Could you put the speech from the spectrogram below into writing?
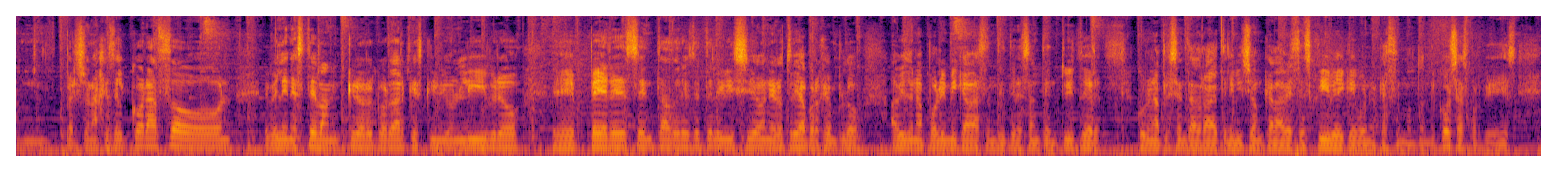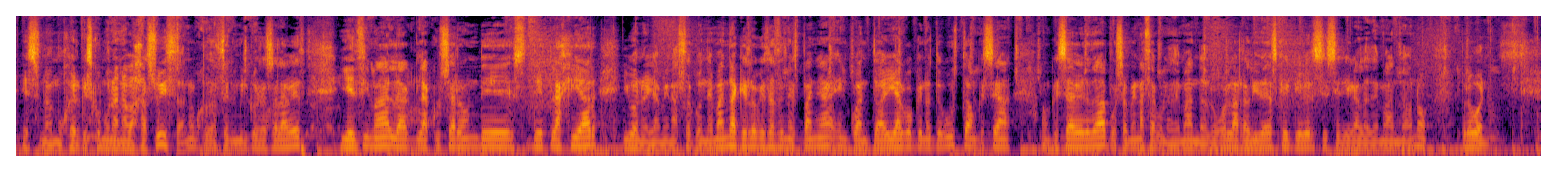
personajes del corazón, Belén Esteban, creo recordar que escribió un libro, eh, presentadores de televisión. El otro día, por ejemplo, ha habido una polémica bastante interesante en Twitter con una presentadora de televisión que a la vez escribe que, bueno, que hace un montón de cosas, porque es, es una mujer que es como una navaja suiza, ¿no? Puede hacer mil cosas a la vez. Y encima la, acusaron de, de, plagiar y, bueno, y amenazó con demanda, que es lo que se hace en España en cuanto hay algo que no te gusta, aunque sea, aunque sea verdad, pues amenaza con una demanda. Luego la realidad es que que ver si se llega a la demanda o no. Pero bueno,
